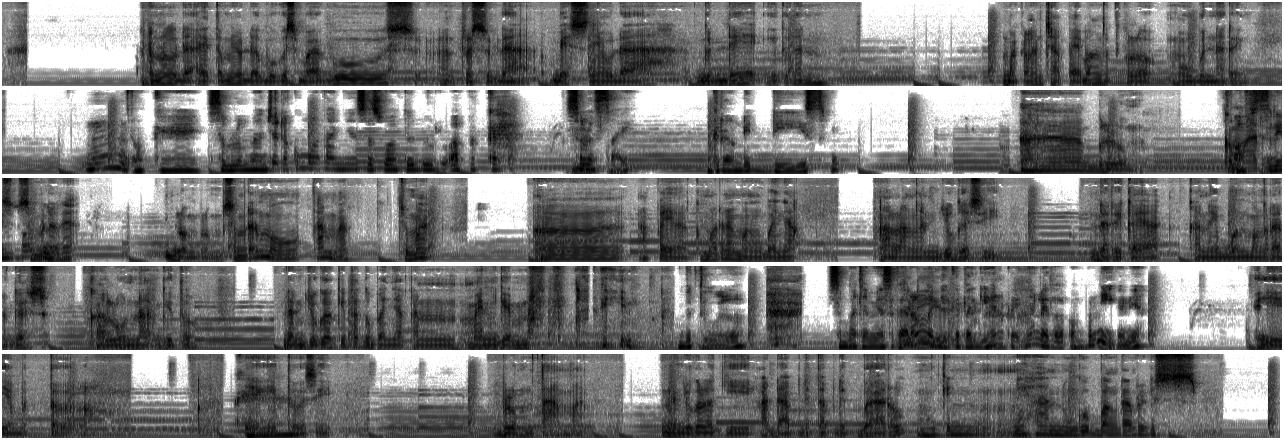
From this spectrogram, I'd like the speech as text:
karena udah itemnya udah bagus-bagus terus udah base nya udah gede gitu kan bakalan capek banget kalau mau benerin Hmm, oke. Sebelum lanjut aku mau tanya sesuatu dulu. Apakah selesai grounded di stream? Ah belum. Off stream Kemarin tuh sebenarnya belum belum. Sebenarnya mau tamat, cuma eh apa ya kemarin emang banyak halangan juga sih dari kayak Kanebon, Bang Rargas, Kaluna gitu. Dan juga kita kebanyakan main game. Betul. Semacamnya sekarang Jadi lagi ya- ketagihan kayaknya Lethal Company kan ya? iya betul. Kayak gitu sih. Belum tamat. Dan juga lagi ada update-update baru. Mungkin nih Han, nunggu Bang Rargas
